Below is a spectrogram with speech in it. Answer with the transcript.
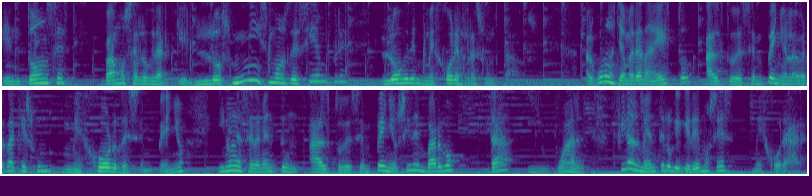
entonces vamos a lograr que los mismos de siempre logren mejores resultados. Algunos llamarán a esto alto desempeño. La verdad que es un mejor desempeño y no necesariamente un alto desempeño. Sin embargo, da igual. Finalmente lo que queremos es mejorar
